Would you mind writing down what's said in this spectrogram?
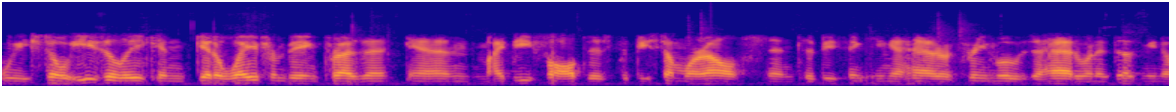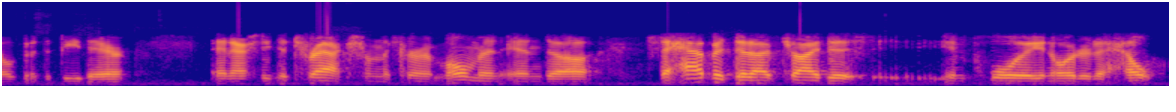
we so easily can get away from being present. And my default is to be somewhere else and to be thinking ahead or three moves ahead when it does me no good to be there, and actually detracts from the current moment. And uh, the habit that I've tried to employ in order to help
